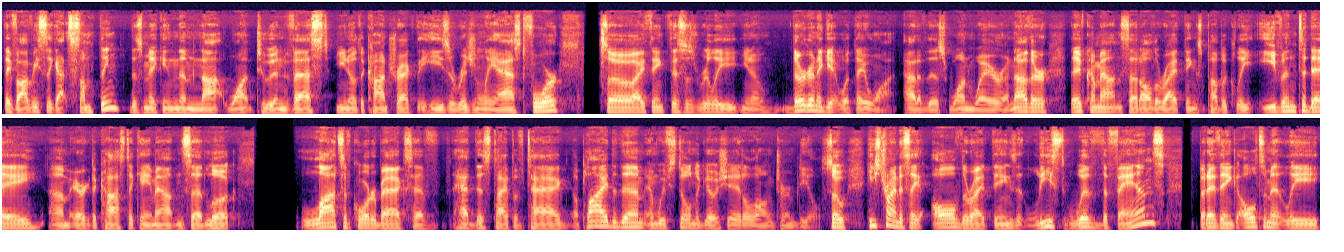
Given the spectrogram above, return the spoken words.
They've obviously got something that's making them not want to invest, you know, the contract that he's originally asked for. So I think this is really, you know, they're going to get what they want out of this one way or another. They've come out and said all the right things publicly. Even today, um, Eric DeCosta came out and said, look, lots of quarterbacks have had this type of tag applied to them, and we've still negotiated a long term deal. So he's trying to say all the right things, at least with the fans. But I think ultimately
